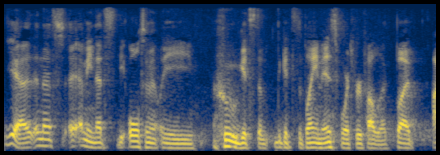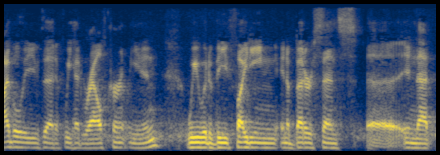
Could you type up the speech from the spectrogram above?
Yeah, and that's I mean that's the ultimately who gets the gets the blame in Sports Republic, but I believe that if we had Ralph currently in, we would be fighting in a better sense uh, in that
